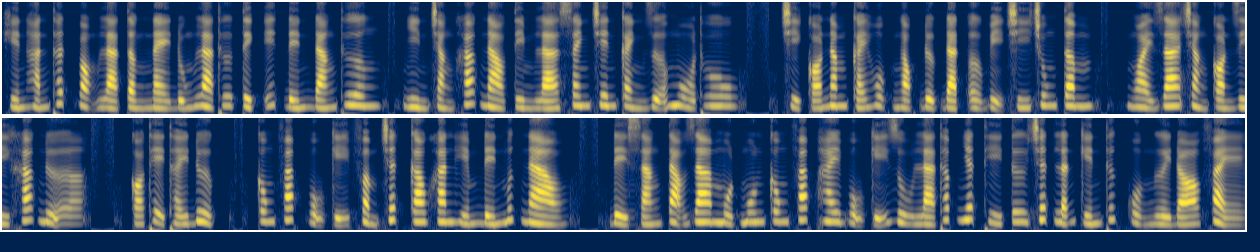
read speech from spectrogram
Khiến hắn thất vọng là tầng này đúng là thư tịch ít đến đáng thương. Nhìn chẳng khác nào tìm lá xanh trên cành giữa mùa thu. Chỉ có 5 cái hộp ngọc được đặt ở vị trí trung tâm. Ngoài ra chẳng còn gì khác nữa. Có thể thấy được, công pháp vũ khí phẩm chất cao khan hiếm đến mức nào. Để sáng tạo ra một môn công pháp hay vũ kỹ dù là thấp nhất thì tư chất lẫn kiến thức của người đó phải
